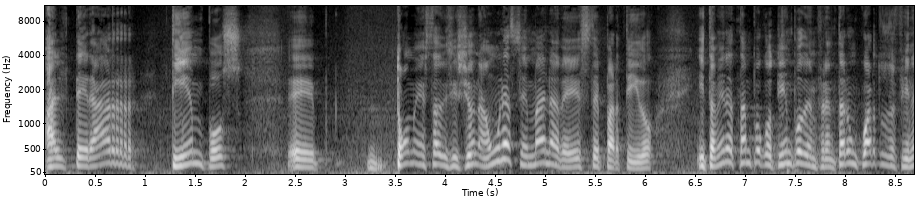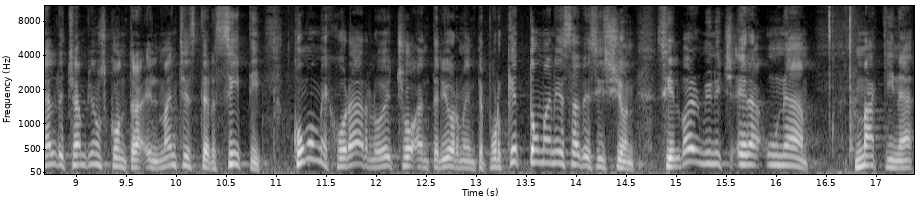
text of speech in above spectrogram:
alterar tiempos, eh, tome esta decisión a una semana de este partido y también a tan poco tiempo de enfrentar un cuartos de final de Champions contra el Manchester City. ¿Cómo mejorar lo hecho anteriormente? ¿Por qué toman esa decisión? Si el Bayern Múnich era una máquina,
